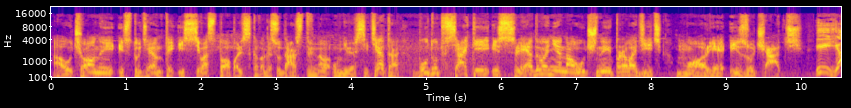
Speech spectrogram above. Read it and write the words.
А ученые и студенты из Севастопольского государственного университета будут всякие исследования научные проводить, море изучать. И я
